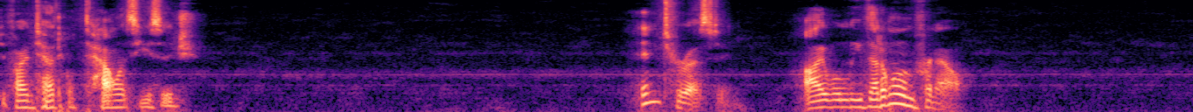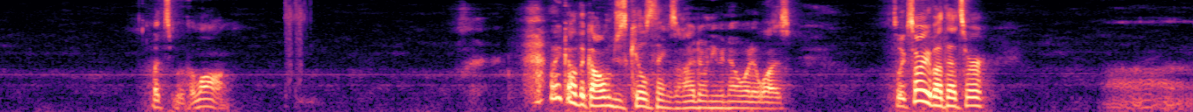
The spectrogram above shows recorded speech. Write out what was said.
Define tactical talents usage. Interesting. I will leave that alone for now. Let's move along. I like how the golem just kills things and I don't even know what it was. It's like, sorry about that, sir. Uh,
